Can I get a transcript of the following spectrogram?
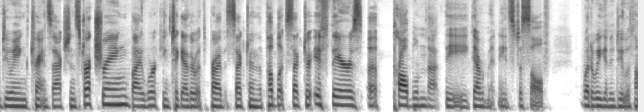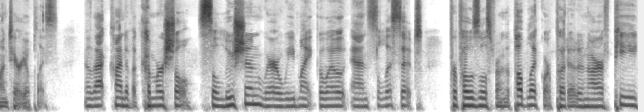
doing transaction structuring, by working together with the private sector and the public sector. If there's a problem that the government needs to solve, what are we going to do with Ontario Place? You know, that kind of a commercial solution where we might go out and solicit proposals from the public or put out an RFP,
